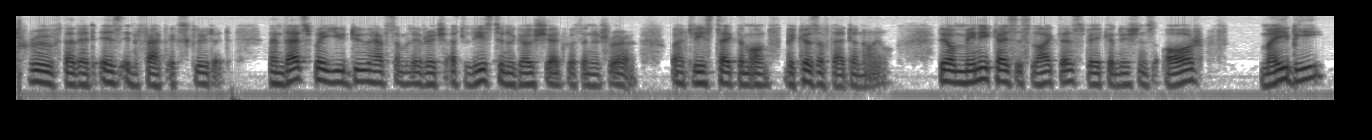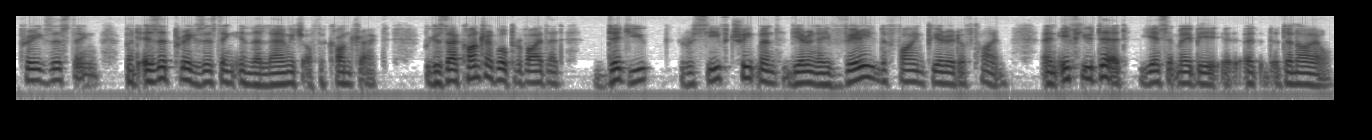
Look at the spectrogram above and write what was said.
prove that it is in fact excluded. And that's where you do have some leverage, at least to negotiate with an insurer, or at least take them on because of that denial. There are many cases like this where conditions are maybe pre-existing, but is it pre-existing in the language of the contract? Because that contract will provide that did you receive treatment during a very defined period of time? And if you did, yes, it may be a, a, denial.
